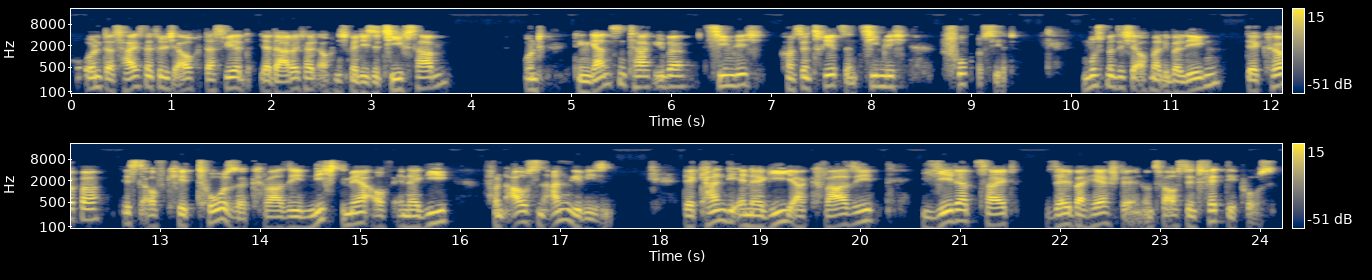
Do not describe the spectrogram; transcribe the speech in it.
Und das heißt natürlich auch, dass wir ja dadurch halt auch nicht mehr diese Tiefs haben und den ganzen Tag über ziemlich konzentriert sind, ziemlich fokussiert. Muss man sich ja auch mal überlegen, der Körper ist auf Ketose quasi nicht mehr auf Energie von außen angewiesen der kann die Energie ja quasi jederzeit selber herstellen, und zwar aus den Fettdepots.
